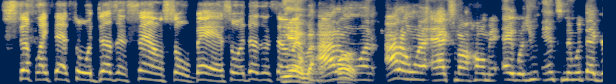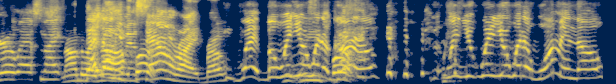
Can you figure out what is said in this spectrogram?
Stuff like that, so it doesn't sound so bad. So it doesn't sound Yeah, like but I don't want. I don't want to ask my homie, "Hey, was you intimate with that girl last night?" Nah, I'm That like, don't I even fuck. sound right, bro. Right, but when you're with a girl, when you when you're with a woman though,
